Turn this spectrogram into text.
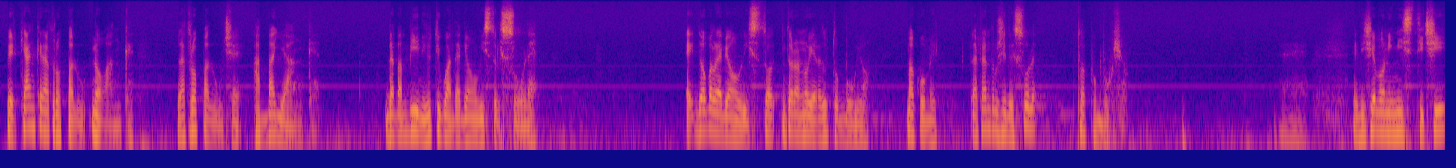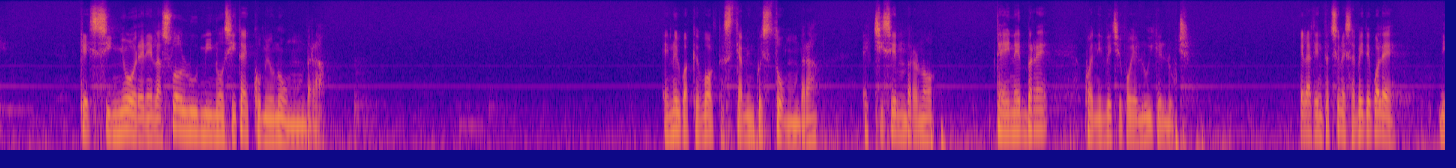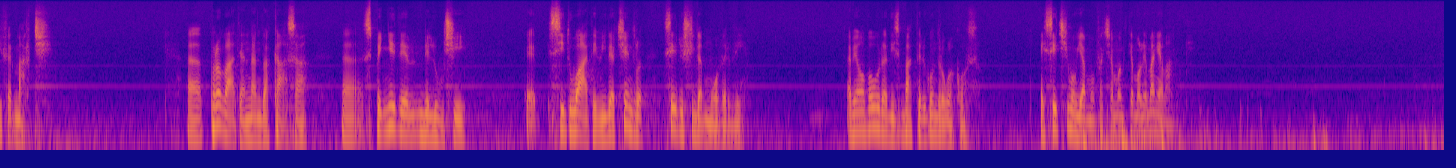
perché anche la troppa luce, no anche, la troppa luce abbaglia anche. Da bambini tutti quanti abbiamo visto il sole e dopo l'abbiamo visto, intorno a noi era tutto buio, ma come la tanta luce del sole, troppo buio. Eh, e dicevano i mistici che il Signore nella sua luminosità è come un'ombra. E noi qualche volta stiamo in quest'ombra e ci sembrano tenebre quando invece poi è Lui che è luce. E la tentazione sapete qual è? Di fermarci. Uh, provate andando a casa eh, spegnete le luci, eh, situatevi nel centro se riuscite a muovervi. Abbiamo paura di sbattere contro qualcosa e se ci muoviamo facciamo, mettiamo le mani avanti.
